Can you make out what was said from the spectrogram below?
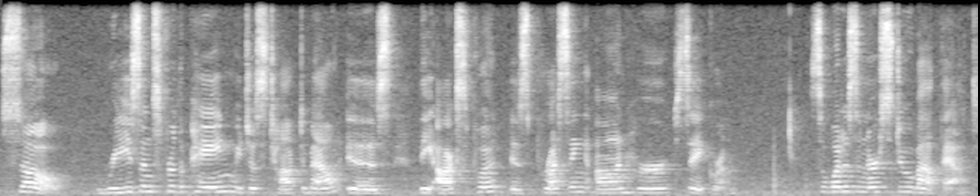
So, reasons for the pain we just talked about is the occiput is pressing on her sacrum. So what does a nurse do about that?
